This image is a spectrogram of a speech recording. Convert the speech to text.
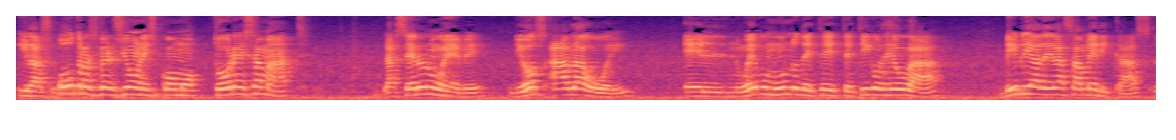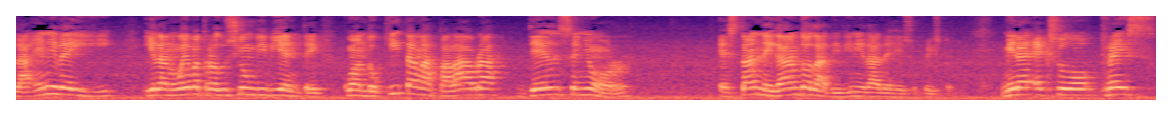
y las otras versiones como Torres Amat, la 09, Dios habla hoy, el Nuevo Mundo de Testigos de Jehová, Biblia de las Américas, la NBI y la Nueva Traducción Viviente, cuando quitan la palabra del Señor, están negando la divinidad de Jesucristo. Mira Éxodo 3,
